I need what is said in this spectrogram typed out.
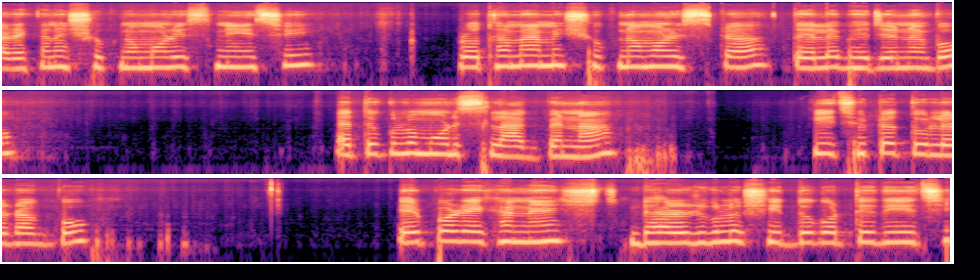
আর এখানে শুকনো মরিচ নিয়েছি। প্রথমে আমি শুকনো মরিচটা তেলে ভেজে নেব। এতগুলো মরিচ লাগবে না, কিছুটা তুলে রাখব। এরপর এখানে ঢেঁড়সগুলো সিদ্ধ করতে দিয়েছি,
